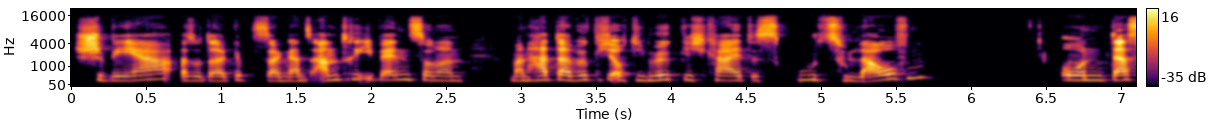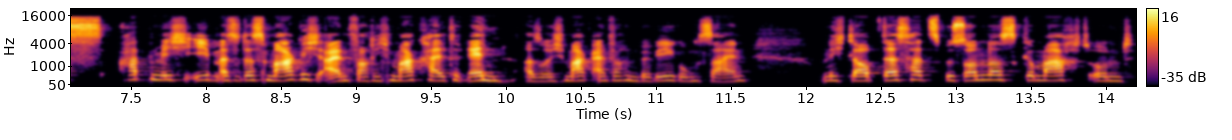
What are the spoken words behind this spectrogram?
schwer. Also da gibt es dann ganz andere Events, sondern man hat da wirklich auch die Möglichkeit, es gut zu laufen. Und das hat mich eben, also das mag ich einfach. Ich mag halt Rennen. Also ich mag einfach in Bewegung sein. Und ich glaube, das hat es besonders gemacht. Und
